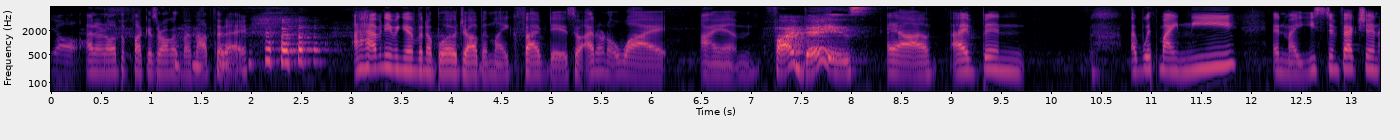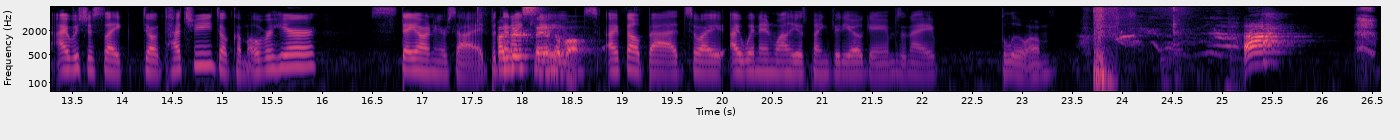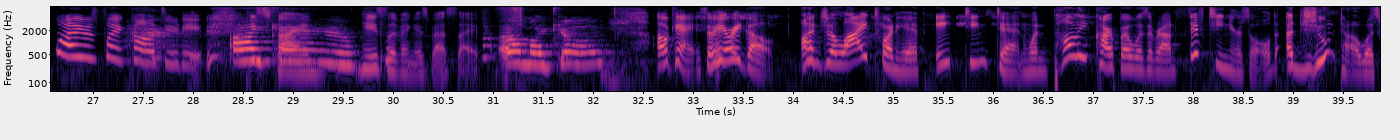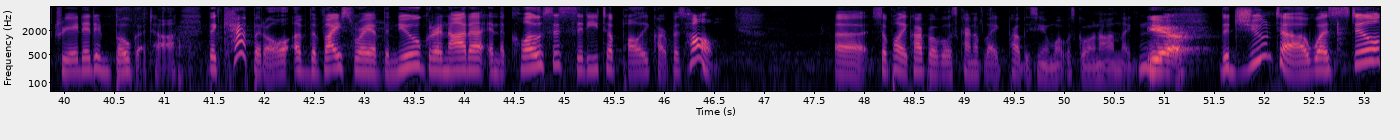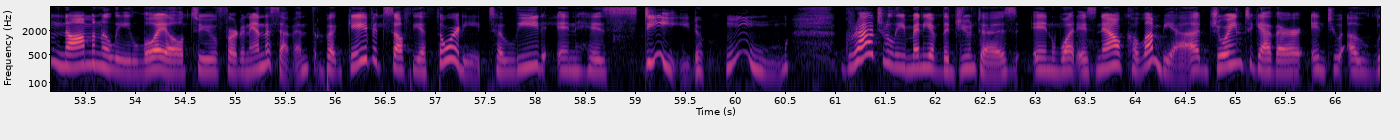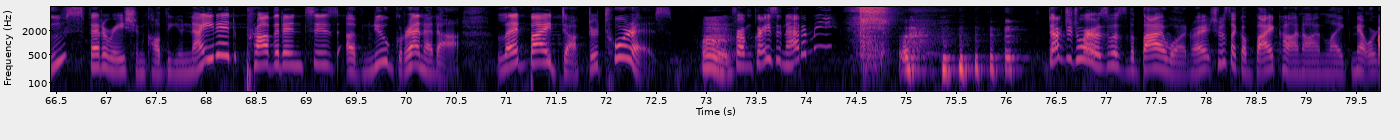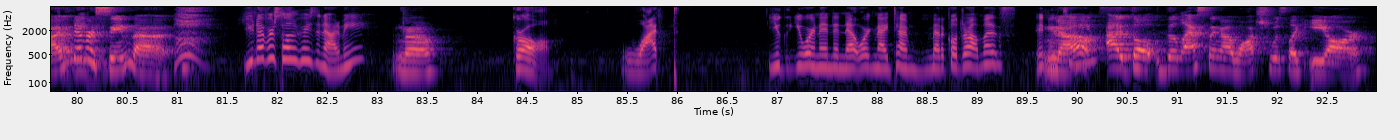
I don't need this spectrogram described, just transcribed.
Y'all, I don't know what the fuck is wrong with my mouth today. I haven't even given a blowjob in like five days, so I don't know why I am. Five days. Yeah, I've been with my knee and my yeast infection. I was just like, "Don't touch me! Don't come over here! Stay on your side." But then I caved. I felt bad, so I I went in while he was playing video games and I blew him Ah, while he was playing Call of Duty. I He's fine. He's living his best life. Oh my gosh. Okay, so here we go. On July 20th, 1810, when Policarpa was around 15 years old, a junta was created in Bogota, the capital of the viceroy of the New Granada and the closest city to Policarpa's home. Uh, so Policarpa was kind of like probably seeing what was going on, like, hmm. Yeah. The junta was still nominally loyal to Ferdinand VII, but gave itself the authority to lead in his steed. Hmm. Gradually, many of the juntas in what is now Colombia joined together into a loose federation called the United Providences of New Granada, led by Dr. Torres. From Grey's Anatomy? Dr. Torres was the bi one, right? She was like a bicon on like network. I've TV. never seen that. You never saw Grey's Anatomy? No. Girl, what? You you weren't into network nighttime medical dramas in your No. teens? I the the last thing I watched was like ER.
